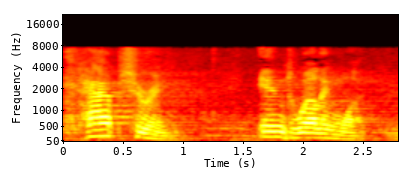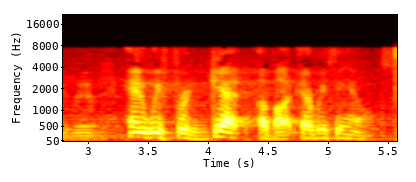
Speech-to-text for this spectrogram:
capturing, indwelling one. And we forget about everything else.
